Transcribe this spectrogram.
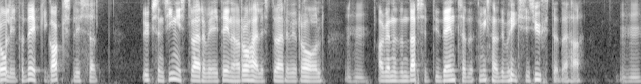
rooli, ta teebki kaks lihtsalt. üks on sinist värvi, teine on rohelist värvi rool mm. -hmm. aga need on täpselt identsed, et miks nad ei võiks siis ühte teha mm? -hmm.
